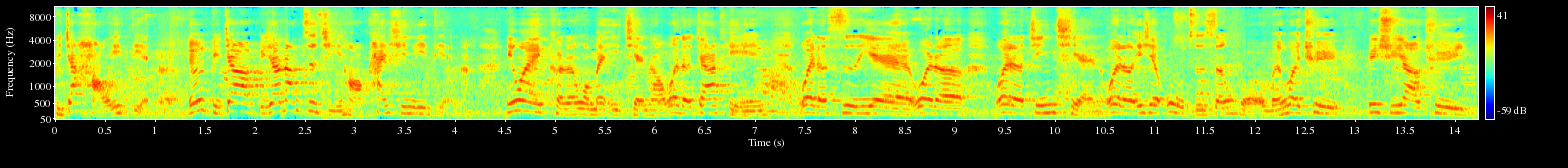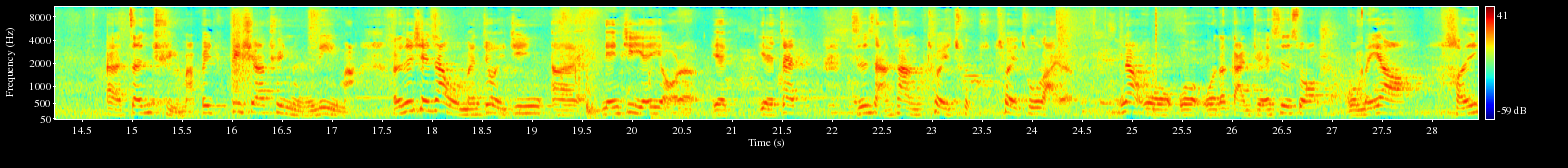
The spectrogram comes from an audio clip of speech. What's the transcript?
比较好一点，就是比较比较让自己哈开心一点呢。因为可能我们以前呢，为了家庭，为了事业，为了为了金钱，为了一些物质生活，我们会去必须要去呃争取嘛，必必须要去努力嘛。可是现在我们就已经呃年纪也有了，也也在职场上退出退出来了。那我我我的感觉是说，我们要很。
